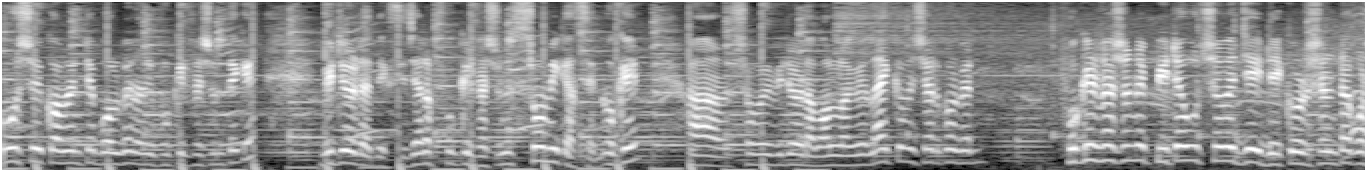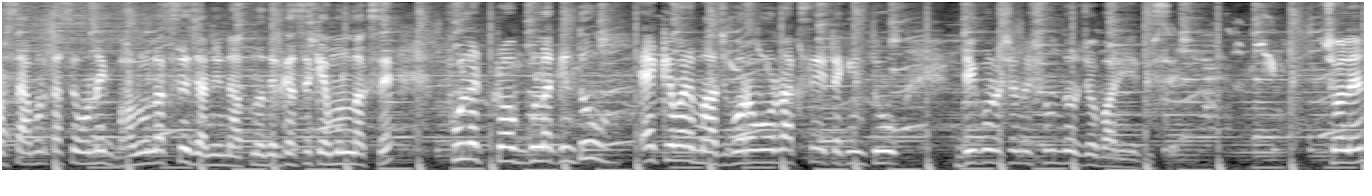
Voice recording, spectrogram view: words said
অবশ্যই কমেন্টে বলবেন, আমি ফকির ফ্যাশন থেকে ভিডিওটা দেখছি। যারা ফকির ফ্যাশনের শ্রমিক আছেন ওকে আর সবাই ভিডিওটা ভালো লাগবে লাইক কমেন্ট শেয়ার করবেন। ফকির ফ্যাশনে পিঠা উৎসবে যে ডেকোরেশনটা করছে, আমার কাছে অনেক ভালো লাগছে, জানি না আপনাদের কাছে কেমন লাগছে। ফুলের টপগুলা কিন্তু একেবারে মাঝ বরাবর রাখছে, এটা কিন্তু ডেকোরেশনের সৌন্দর্য বাড়িয়ে দিছে। চলেন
